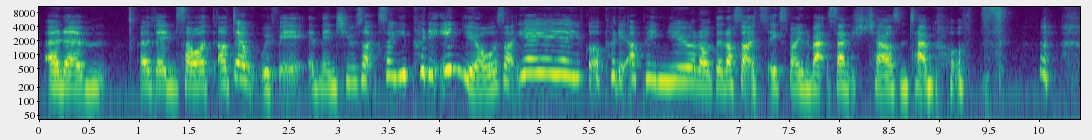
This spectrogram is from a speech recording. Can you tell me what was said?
And um, and then so I, I dealt with it, and then she was like, "So you put it in you?" I was like, "Yeah, yeah, yeah. You've got to put it up in you." And I, then I started explaining about sanitary towels and tampons.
